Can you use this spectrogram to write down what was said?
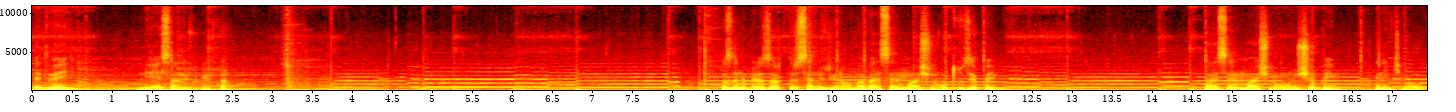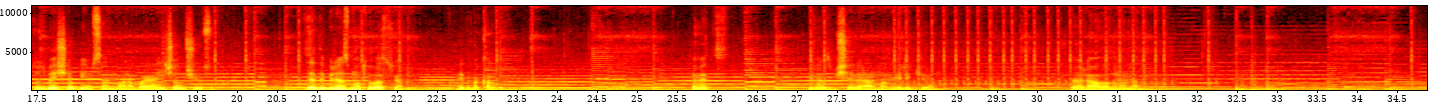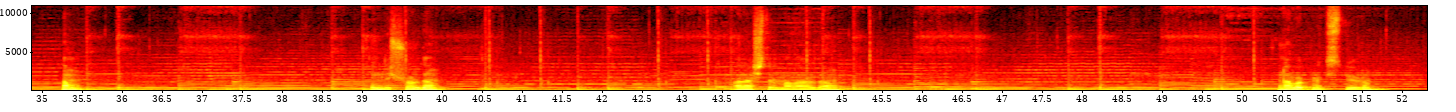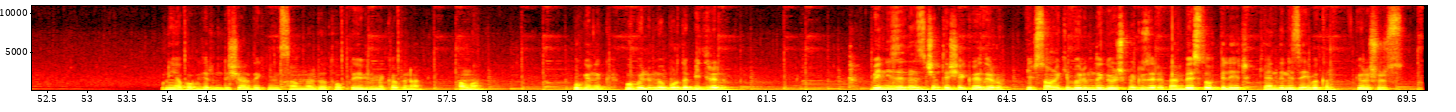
Headway, niye sen üzgünsün? Hızını biraz arttır. Sen üzgün olma. Ben senin maaşını 30 yapayım. Ben senin maaşını 13 yapayım. Seninki mi? 35 yapayım sen bana. Bayağı iyi çalışıyorsun. Bize de biraz motivasyon. Hadi bakalım. Evet. Biraz bir şeyler almam gerekiyor. Şöyle alalım hemen. Tamam. Şimdi şuradan araştırmalardan şuna bakmak istiyorum. Bunu yapabilirim dışarıdaki insanları da toplayabilmek adına. Ama bugünlük bu bölümü burada bitirelim. Beni izlediğiniz için teşekkür ediyorum. Bir sonraki bölümde görüşmek üzere. Ben Best of Player. Kendinize iyi bakın. Görüşürüz.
